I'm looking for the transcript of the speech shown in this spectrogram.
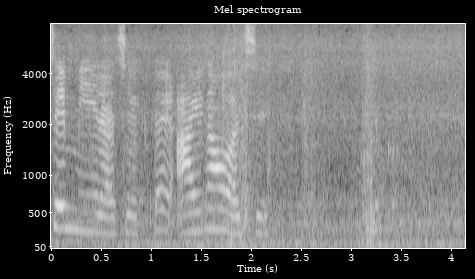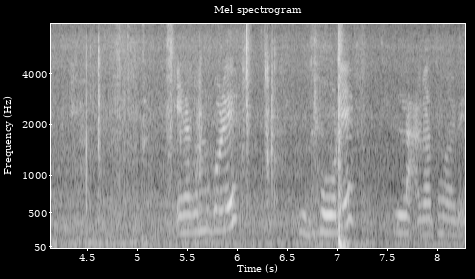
সেম মেয়ের আছে একটা, আয়নাও আছে। এরকম করে ধরে লাগাতে হবে।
